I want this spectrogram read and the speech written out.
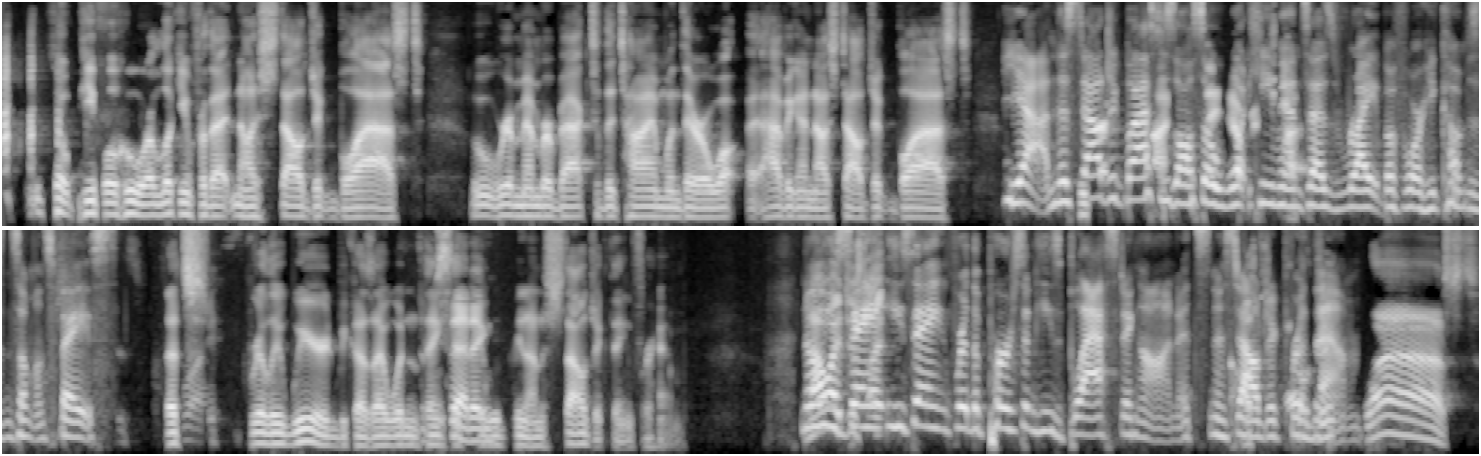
so people who are looking for that nostalgic blast, who remember back to the time when they were wa- having a nostalgic blast. Yeah, nostalgic blast is also what He Man says right before he comes in someone's face. That's Right. Really weird because I wouldn't think that it would be a nostalgic thing for him. No, Now I he's just- saying I- he's saying for the person he's blasting on, it's nostalgic for them. Blast.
